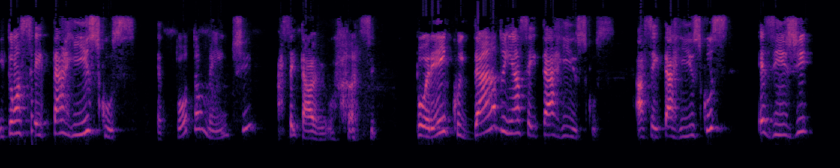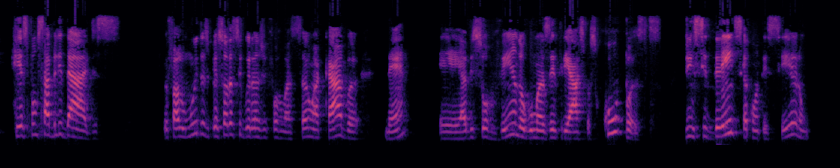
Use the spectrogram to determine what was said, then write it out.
Então, aceitar riscos é totalmente aceitável, assim. Porém, cuidado em aceitar riscos. Aceitar riscos exige responsabilidades. Eu falo muito, a pessoa da segurança de informação acaba, né, é, absorvendo algumas, entre aspas, culpas de incidentes que aconteceram,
